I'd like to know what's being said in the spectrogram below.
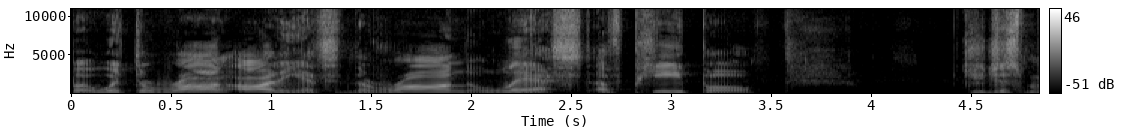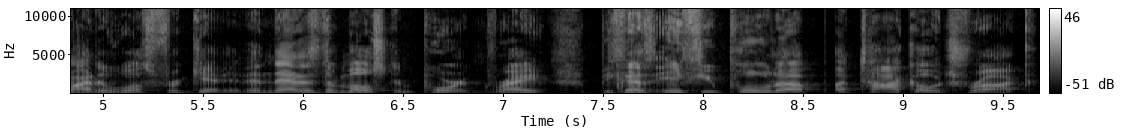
But with the wrong audience and the wrong list of people, you just might as well forget it. And that is the most important, right? Because if you pulled up a taco truck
